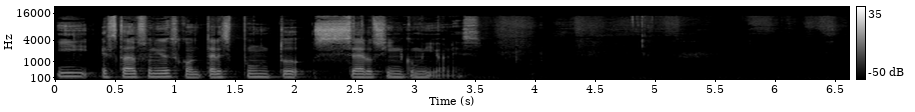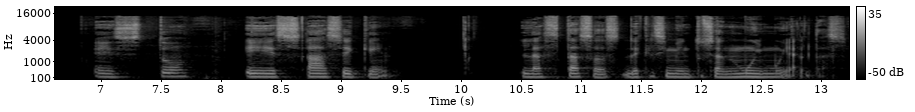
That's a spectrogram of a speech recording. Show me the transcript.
y Estados Unidos con 3.05 millones. Esto es, hace que las tasas de crecimiento sean muy muy altas.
